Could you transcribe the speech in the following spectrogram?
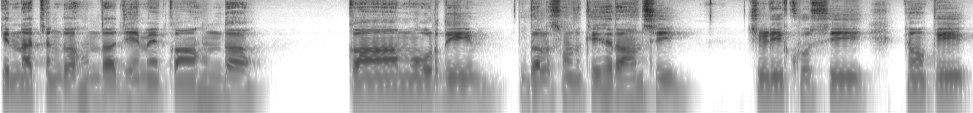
ਕਿੰਨਾ ਚੰਗਾ ਹੁੰਦਾ ਜੇ ਮੈਂ ਕਾਂ ਹੁੰਦਾ। ਕਾਂ ਮੋਰ ਦੀ ਗੱਲ ਸੁਣ ਕੇ ਹੈਰਾਨ ਸੀ। ਚਿੜੀ ਖੁਸ਼ ਸੀ ਕਿਉਂਕਿ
